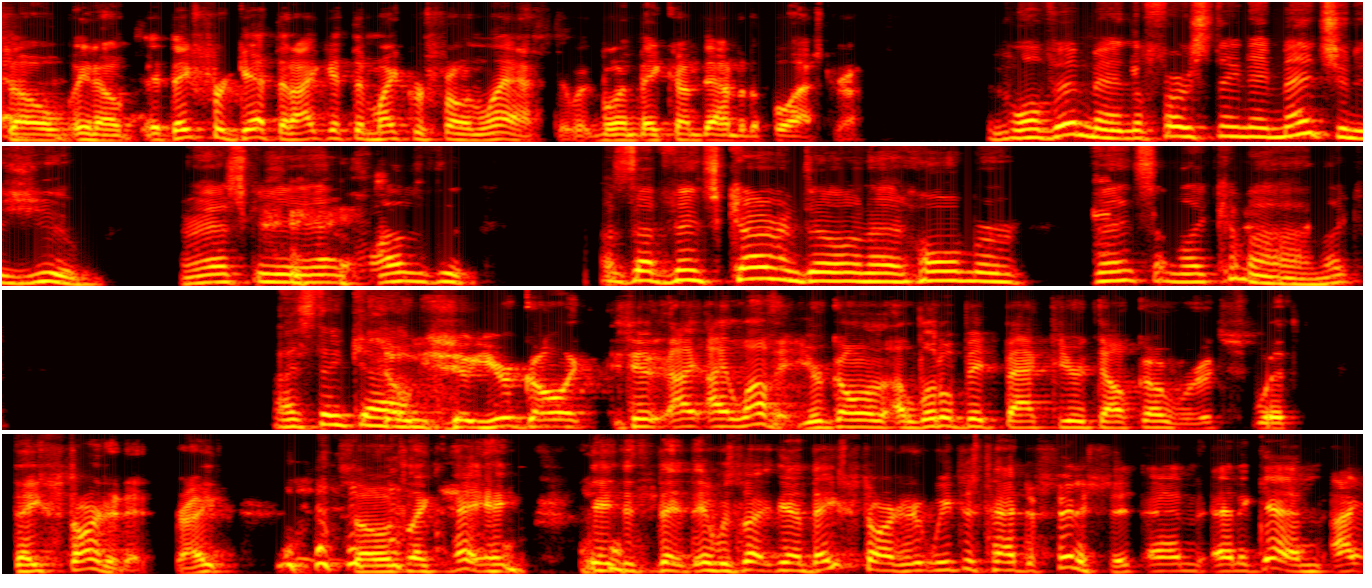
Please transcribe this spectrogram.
So you know they forget that I get the microphone last when they come down to the palestra. Well, Vin, man, the first thing they mention is you. They're asking me how's the how's that Vince Curran doing at Homer Vince? I'm like, come on, like I think. Uh, so, so you're going. So I, I love it. You're going a little bit back to your Delco roots with they started it, right? so it's like, hey, hey it, it, was like, yeah, they started it. We just had to finish it. And and again, I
